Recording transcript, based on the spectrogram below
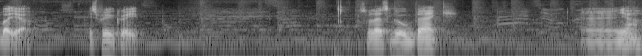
But yeah it's pretty great. So let's go back. And yeah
